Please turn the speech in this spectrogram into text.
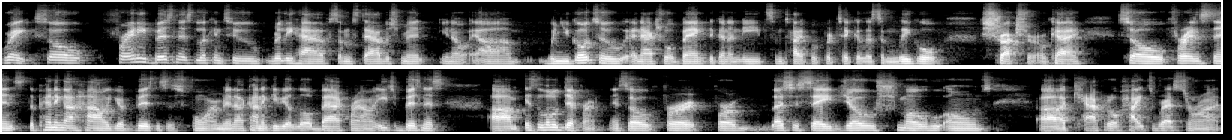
Great. So for any business looking to really have some establishment, you know, um, when you go to an actual bank, they're going to need some type of particular, some legal structure. Okay. So, for instance, depending on how your business is formed, and I kind of give you a little background, each business um, is a little different. And so, for for let's just say Joe Schmo, who owns uh, Capitol Heights Restaurant,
